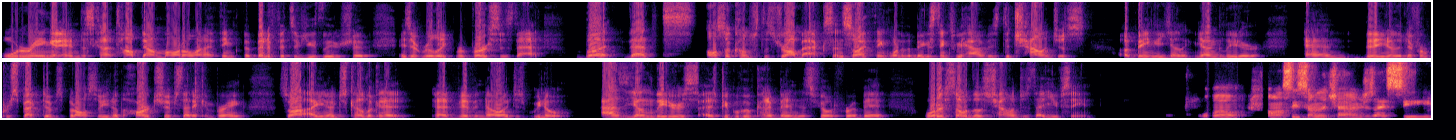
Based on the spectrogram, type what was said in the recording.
ordering and, this kind of top down model. And I think the benefits of youth leadership is it really reverses that. But that also comes with its drawbacks. And so I think one of the biggest things we have is the challenges of being a young young leader and the you know the different perspectives, but also you know the hardships that it can bring. So I you know just kind of looking at at Viv and Noah, just you know as young leaders, as people who've kind of been in this field for a bit, what are some of those challenges that you've seen? Well, honestly, some of the challenges I see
